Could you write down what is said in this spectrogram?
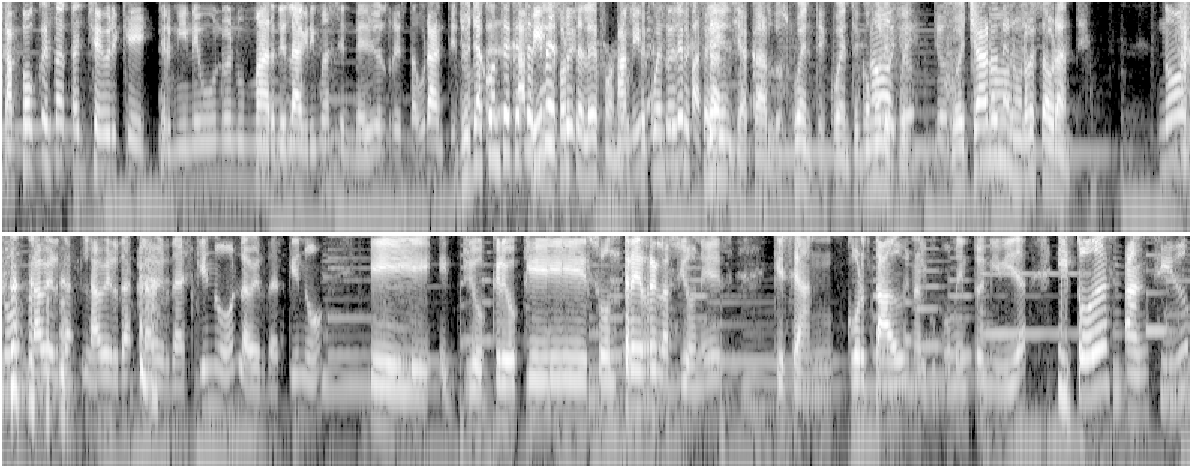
tampoco está tan chévere que termine uno en un mar de lágrimas en medio del restaurante. Yo ya conté que terminé por teléfono. A mí Usted cuente su experiencia, Carlos. Cuente, cuente cómo le fue. Lo echaron en un restaurante. No, no, la verdad, la verdad, la verdad es que no, la verdad es que no. Eh, yo creo que son tres relaciones que se han cortado en algún momento de mi vida y todas han sido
